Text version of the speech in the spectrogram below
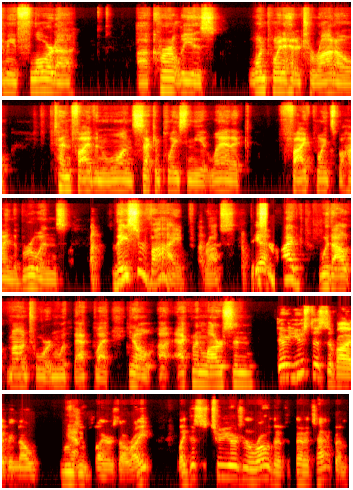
I mean, Florida uh, currently is one point ahead of Toronto, 10 5 and 1, second place in the Atlantic, five points behind the Bruins. They survived, Russ. They Yeah. survived without Montour and with Beckblatt. You know, uh, Ekman-Larsson. They're used to surviving though, Yeah. losing players though, right? Like this is two years in a row that that it's happened.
